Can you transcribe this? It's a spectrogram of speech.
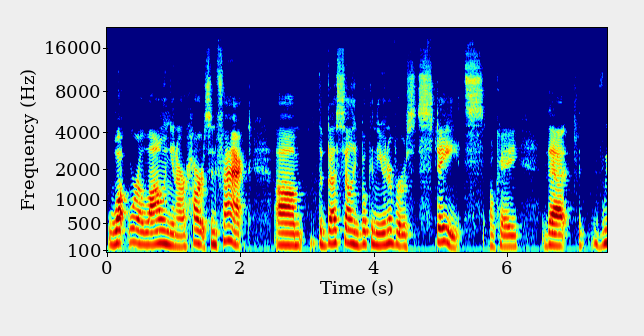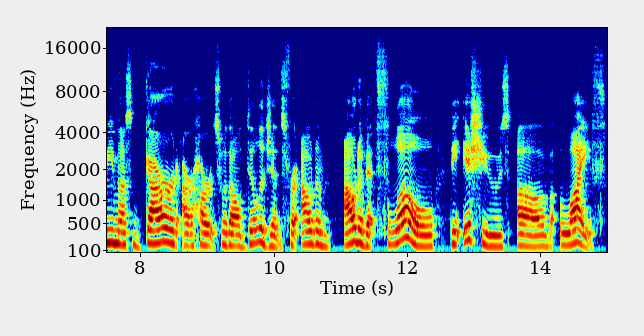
what we're allowing in our hearts. In fact, um, the best selling book in the universe states, okay, that we must guard our hearts with all diligence, for out of out of it flow the issues of life.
